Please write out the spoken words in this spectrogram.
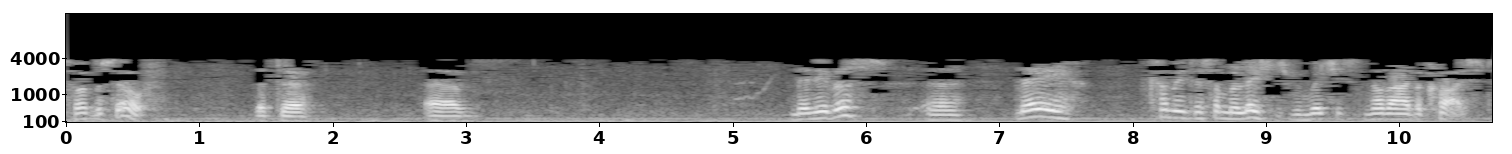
I thought myself that uh, um, many of us uh, may come into some relationship in which it's not either Christ.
